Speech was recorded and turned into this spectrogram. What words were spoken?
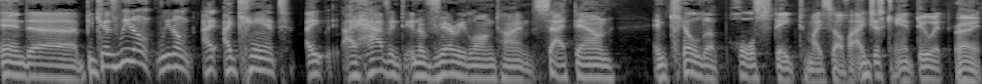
and uh, because we don't we don't I, I can't I I haven't in a very long time sat down and killed a whole steak to myself. I just can't do it. Right.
